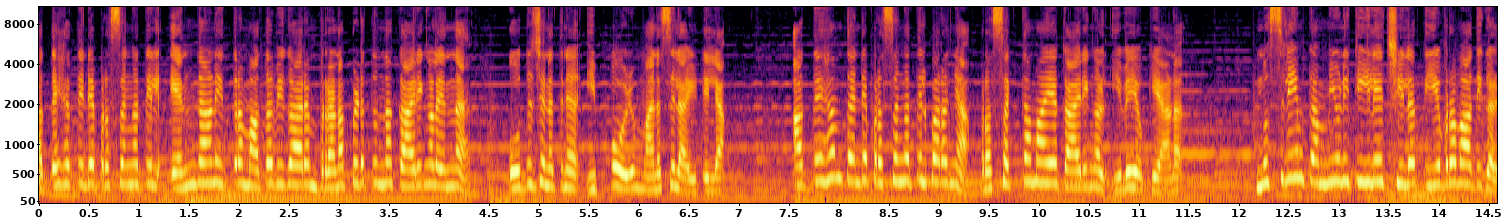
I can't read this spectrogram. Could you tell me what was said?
അദ്ദേഹത്തിന്റെ പ്രസംഗത്തിൽ എന്താണ് ഇത്ര മതവികാരം വ്രണപ്പെടുത്തുന്ന കാര്യങ്ങളെന്ന് പൊതുജനത്തിന് ഇപ്പോഴും മനസ്സിലായിട്ടില്ല. അദ്ദേഹം തന്റെ പ്രസംഗത്തിൽ പറഞ്ഞ പ്രസക്തമായ കാര്യങ്ങൾ ഇവയൊക്കെയാണ്. മുസ്ലിം കമ്മ്യൂണിറ്റിയിലെ ചില തീവ്രവാദികൾ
